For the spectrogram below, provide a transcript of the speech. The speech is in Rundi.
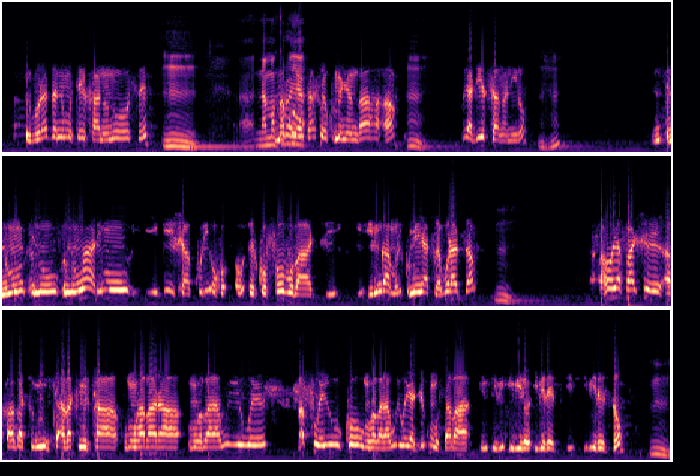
iburaza n'umutekano ni wose ni mm. amakuru ah, ya utashoboye kumenya ngaha kuriya ah. mm. diye isanganiro mhm. ni umwarimu yigisha kuri ekofobo baji iri ngaha muri kumenya yacu ya buraza mm. aho yafashe agatumita umuhabara umuhabara wiwe bapfuye yuko umuhabara wiwe yaje kumusaba ibirezo mm.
